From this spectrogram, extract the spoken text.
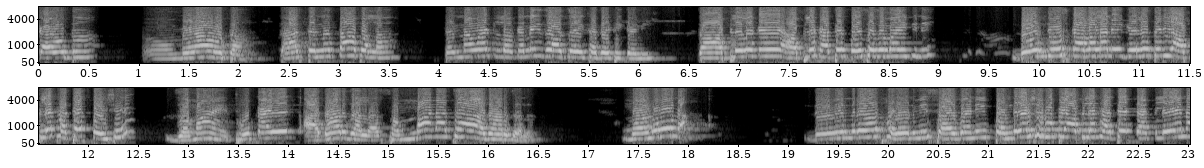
काय होतं मेळावा होता. तर आज त्यांना ताप आला. त्यांना वाटलं का नाही जायचं एखाद्या ठिकाणी? तर आपल्याला काय आपल्या खात्यात पैसा जमा आहे की नाही? दोन दिवस कामाला नाही गेलं तरी आपल्या खात्यात पैसे जमा आहे तो हो, काय एक आधार झाला. सन्मानाचा आधार झाला. म्हणून देवेंद्र फडणवीस साहेबांनी पंधराशे रुपये आपल्या खात्यात टाकले आणि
